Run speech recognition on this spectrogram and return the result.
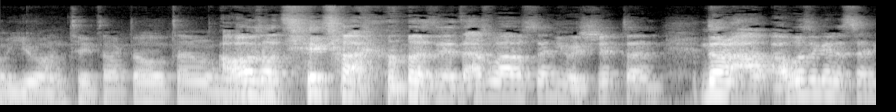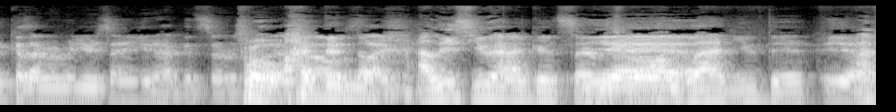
Oh, you were on TikTok the whole time? I was on TikTok. That's why I was sending you a shit ton. No, no, I, I wasn't gonna send you because I remember you were saying you didn't have good service. Bro, I did was not. Like, At least you had good service, Yeah, bro. I'm yeah. glad you did. yeah.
